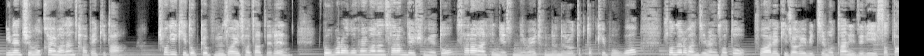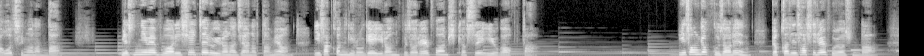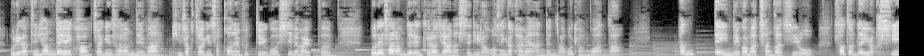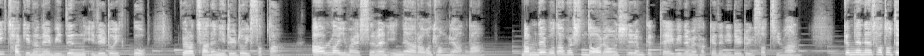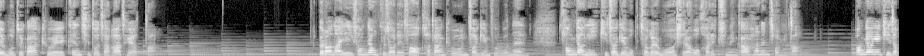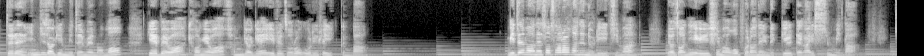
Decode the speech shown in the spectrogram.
이는 주목할 만한 자백이다. 초기 기독교 문서의 저자들은 교부라고 할 만한 사람들 중에도 사랑하신 예수님을 두 눈으로 똑똑히 보고 손으로 만지면서도 부활의 기적을 믿지 못한 이들이 있었다고 증언한다. 예수님의 부활이 실제로 일어나지 않았다면 이 사건 기록에 이런 구절을 포함시켰을 이유가 없다. 이 성경 구절은 몇 가지 사실을 보여준다. 우리 같은 현대의 과학적인 사람들만 기적적인 사건을 붙들고 씨름할 뿐 고대 사람들은 그러지 않았으리라고 생각하면 안 된다고 경고한다. 현대인들과 마찬가지로 사도들 역시 자기 눈을 믿은 이들도 있고 그렇지 않은 이들도 있었다. 아울러 이 말씀은 인내하라고 격려한다. 남들보다 훨씬 더 어려운 씨름 끝에 믿음을 갖게 된 이들도 있었지만 끝내는 사도들 모두가 교회의 큰 지도자가 되었다. 그러나 이 성경 구절에서 가장 교훈적인 부분은 성경이 기적의 목적을 무엇이라고 가르치는가 하는 점이다. 성경의 기적들은 인지적인 믿음을 넘어 예배와 경외와 감격에 이르도록 우리를 이끈다. 믿음 안에서 살아가는 우리이지만 여전히 의심하고 불안을 느낄 때가 있습니다.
